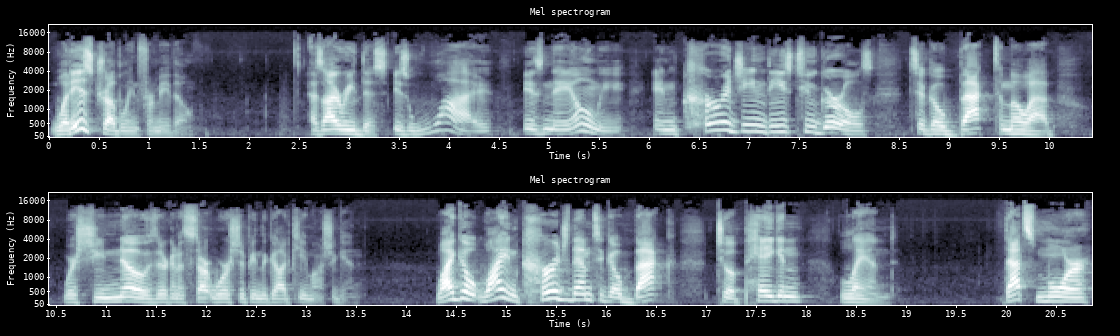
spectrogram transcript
What is troubling for me, though, as I read this, is why is Naomi encouraging these two girls to go back to Moab, where she knows they're going to start worshiping the god Chemosh again? Why, go, why encourage them to go back to a pagan land? That's more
